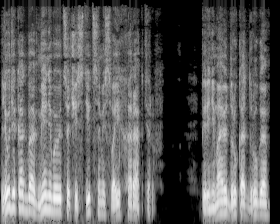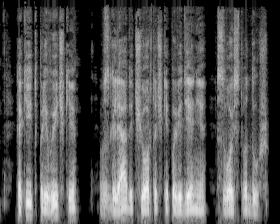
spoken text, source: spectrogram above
Люди как бы обмениваются частицами своих характеров перенимают друг от друга какие-то привычки, взгляды, черточки, поведение, свойства душ.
